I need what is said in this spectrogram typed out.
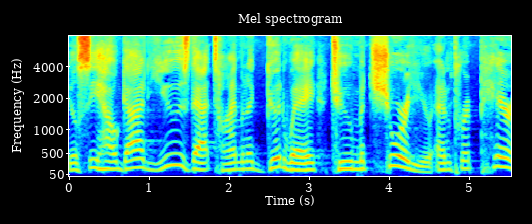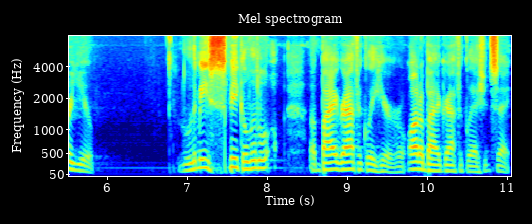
you'll see how God used that time in a good way to mature you and prepare you. Let me speak a little uh, biographically here, or autobiographically, I should say.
